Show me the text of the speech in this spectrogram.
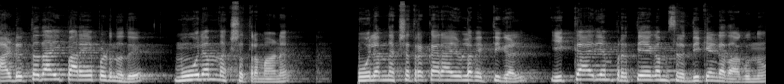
അടുത്തതായി പറയപ്പെടുന്നത് മൂലം നക്ഷത്രമാണ്. മൂലം നക്ഷത്രക്കാരായുള്ള വ്യക്തികൾ ഇക്കാര്യം പ്രത്യേകം ശ്രദ്ധിക്കേണ്ടതാകുന്നു.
